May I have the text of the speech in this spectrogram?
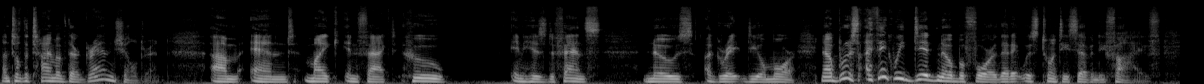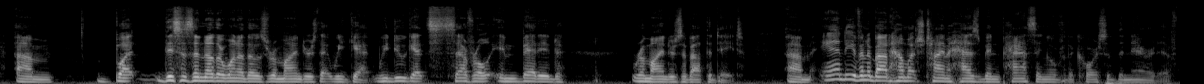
until the time of their grandchildren. Um, and Mike, in fact, who, in his defense, knows a great deal more. Now, Bruce, I think we did know before that it was 2075. Um, but this is another one of those reminders that we get. We do get several embedded reminders about the date um, and even about how much time has been passing over the course of the narrative.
